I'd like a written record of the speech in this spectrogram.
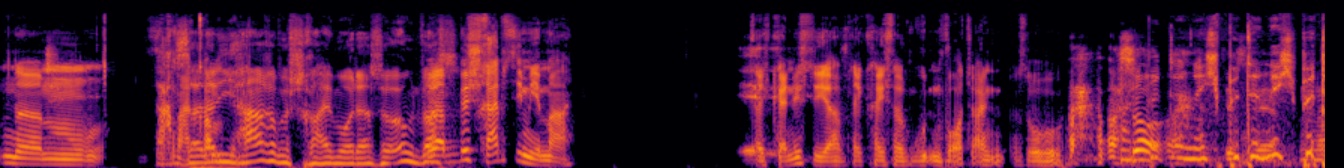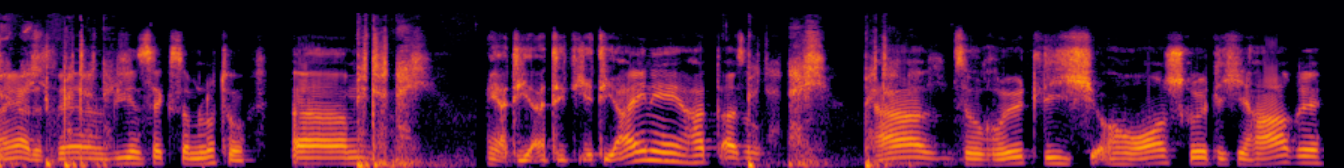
Ähm, sag mal, Soll er komm. die Haare beschreiben oder so? Oder Irgendwas? beschreib sie mir mal. Vielleicht kenne ich sie ja, vielleicht kann ich so ein guten Wort ein. So. Ach so. bitte nicht, bitte wär- nicht, bitte Naja, nicht, das wäre wie ein Sex am Lotto. Ähm, Bitte nicht. ja, die, die, die, die eine hat also Bitte nicht. Bitte. ja, so rötlich, orange-rötliche Haare,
